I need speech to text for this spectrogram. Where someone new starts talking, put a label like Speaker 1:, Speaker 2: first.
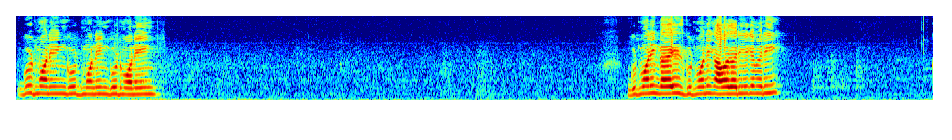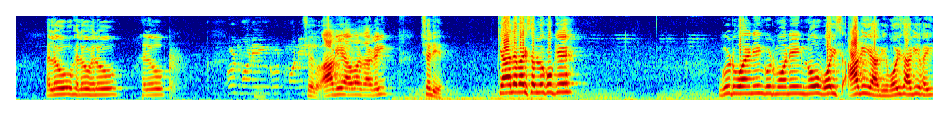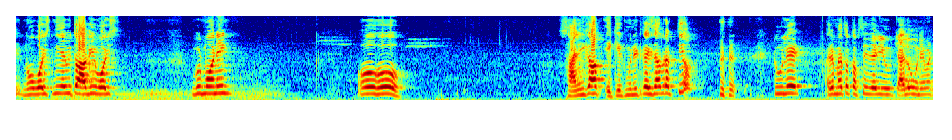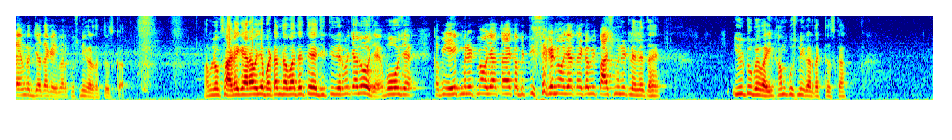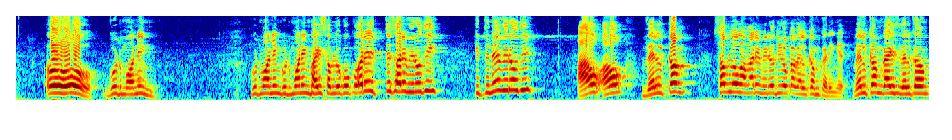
Speaker 1: Good morning good morning good morning good morning guys good morning आवाज़ आ रही है क्या मेरी? Hello hello hello hello
Speaker 2: good morning good morning
Speaker 1: चलो आ गई आवाज़ आ गई। चलिए। क्या हाल है भाई सब लोगों के? Good morning good morning no voice आ गई आ गई वॉइस आ गई भाई। नो no वॉइस नहीं है अभी तो। आ गई वॉइस गुड मॉर्निंग ओहो। सानी का आप एक एक मिनट का हिसाब रखती हो? टू लेट अरे, मैं तो कब से दे रही हूँ? चालू होने में टाइम लग जाता है कई बार। कुछ नहीं कर सकते उसका। हम लोग साढ़े ग्यारह बजे बटन दबा देते हैं। जितनी देर में चालू हो जाए, वो हो जाए। कभी एक मिनट में हो जाता है, कभी तीस सेकंड में हो जाता है, कभी पाँच मिनट ले लेता है। यूट्यूब है भाई, हम कुछ नहीं कर सकते उसका। ओह good morning good morning good morning भाई, सब लोगों को। अरे, इतने सारे विरोधी, इतने विरोधी। आओ आओ वेलकम सब लोग हमारे विरोधियों का वेलकम करेंगे। वेलकम गाइस वेलकम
